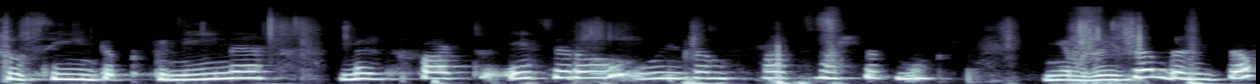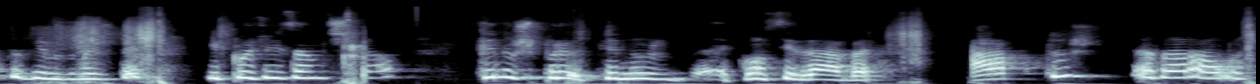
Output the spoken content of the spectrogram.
sucinta, pequenina, mas de facto esse era o, o exame de Estado que nós fazíamos. Tínhamos o exame de admissão, fazíamos o magistério e depois o exame de Estado que nos, que nos considerava aptos a dar aulas.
